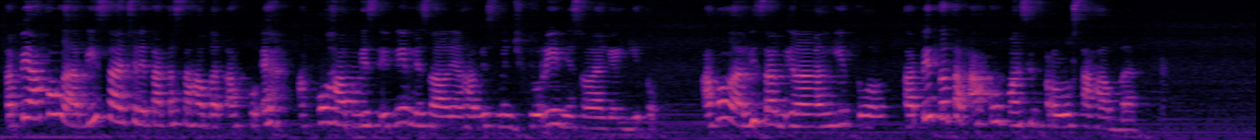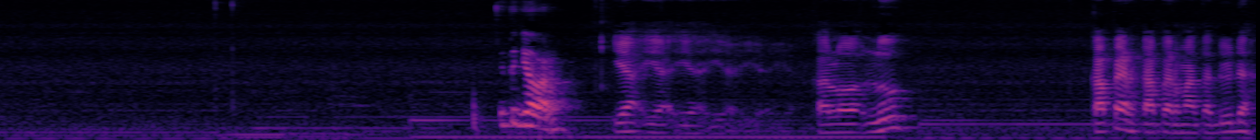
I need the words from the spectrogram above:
Tapi aku nggak bisa cerita ke sahabat aku, eh aku habis ini misalnya habis mencuri misalnya kayak gitu. Aku nggak bisa bilang gitu. Tapi tetap aku masih perlu sahabat. Itu Jor. ya ya ya ya ya, ya. kalau lu kaper kaper mata dulu dah.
